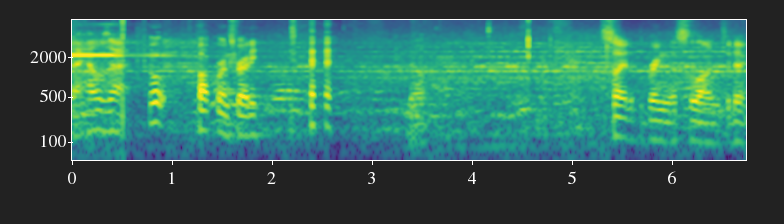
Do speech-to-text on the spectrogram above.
the hell is that? Oh, popcorn's ready. no. Decided to bring this along today.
